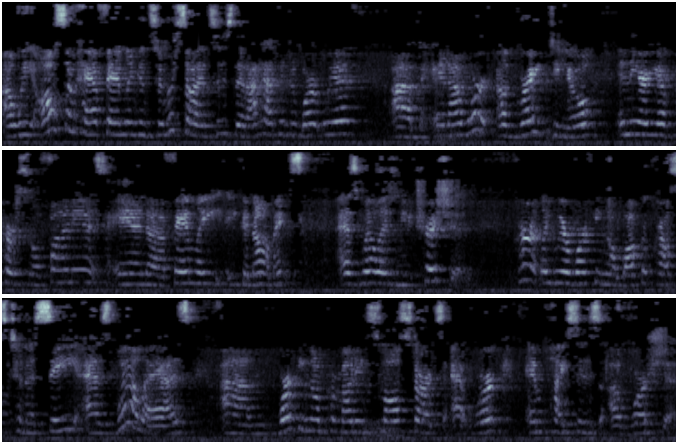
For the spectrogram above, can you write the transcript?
Uh, we also have Family and Consumer Sciences that I happen to work with, um, and I work a great deal in the area of personal finance and uh, family economics, as well as nutrition. Currently, we are working on Walk Across Tennessee, as well as um, working on promoting small starts at work and places of worship.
